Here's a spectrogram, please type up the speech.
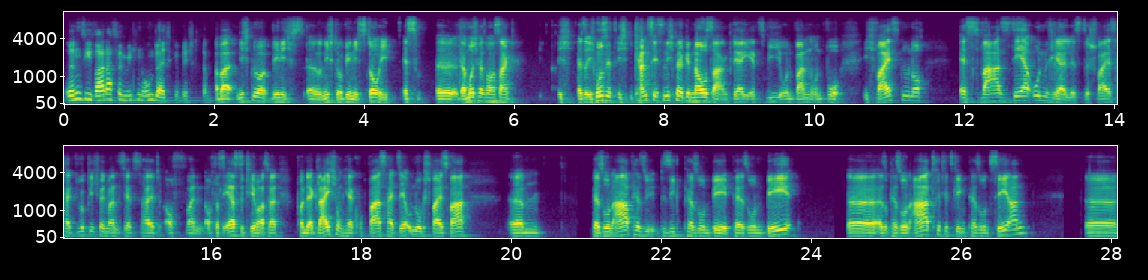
Irgendwie war da für mich ein Ungleichgewicht drin. Aber nicht nur wenig, also nicht nur wenig Story. Es, äh, da muss ich jetzt mal sagen, ich, also ich muss jetzt, ich kann es jetzt nicht mehr genau sagen, wer jetzt wie und wann und wo. Ich weiß nur noch, es war sehr unrealistisch, weil es halt wirklich, wenn man es jetzt halt auf, auf das erste Thema, was halt von der Gleichung her guckt, war es halt sehr unlogisch, weil es war, ähm, Person A besiegt Person B. Person B, äh, also Person A tritt jetzt gegen Person C an, äh,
